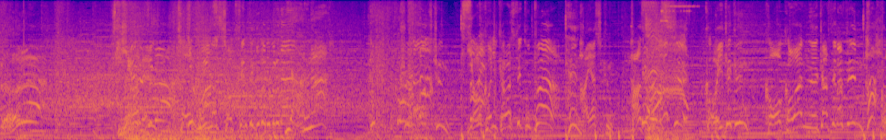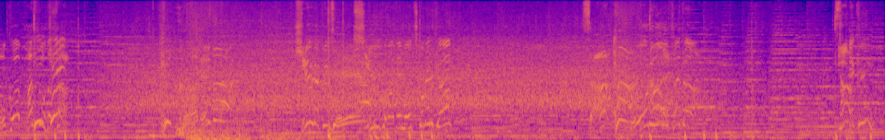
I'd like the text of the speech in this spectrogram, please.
ほら得意の直線的ドリブルだやるな船松君横にかわして突破林君パスを回す小池君ここは抜かせませんここはパスを出した。ヒューガ君シュートまで持ち込めるかさあボールを抑えた井出君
